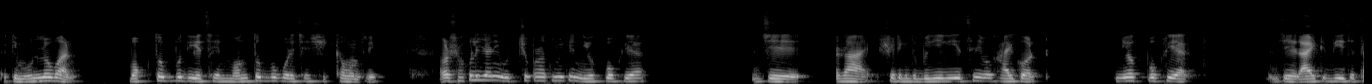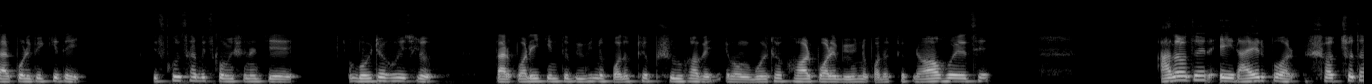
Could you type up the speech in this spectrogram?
একটি মূল্যবান বক্তব্য দিয়েছেন, মন্তব্য করেছেন শিক্ষামন্ত্রী। আমরা সকলেই জানি উচ্চ প্রাথমিকের নিয়োগ প্রক্রিয়া যে রায়, সেটা কিন্তু বেরিয়ে গিয়েছে এবং হাইকোর্ট নিয়োগ প্রক্রিয়ার যে রায়টি দিয়েছে তার পরিপ্রেক্ষিতেই স্কুল সার্ভিস কমিশনের যে বৈঠক হয়েছিল, তারপরেই কিন্তু বিভিন্ন পদক্ষেপ শুরু হবে এবং বৈঠক হওয়ার পরে বিভিন্ন পদক্ষেপ নেওয়া হয়েছে। আদালতের এই রায়ের পর স্বচ্ছতা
